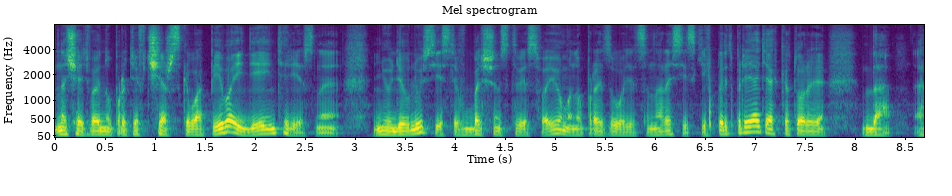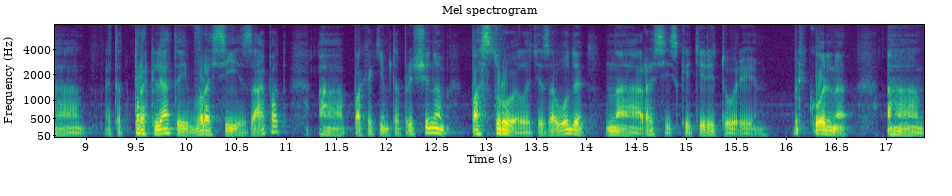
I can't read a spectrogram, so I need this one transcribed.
начать войну против чешского пива идея интересная. Не удивлюсь, если в большинстве своем оно производится на российских предприятиях, которые, да, а, этот проклятый в России Запад а, по каким-то причинам построил эти заводы на российской территории. Прикольно. А,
